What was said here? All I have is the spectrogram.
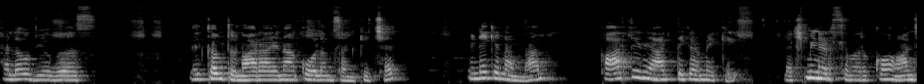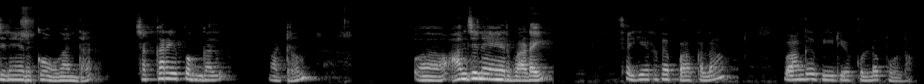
Hello viewers welcome to Narayana kolam sun kitchen இன்றைக்கி நம்ம கார்த்திகை ஞாயிற்றுக்கிழமைக்கு லக்ஷ்மி நரசிம்மருக்கும் ஆஞ்சநேயருக்கும் உகந்த சர்க்கரை பொங்கல் மற்றும் ஆஞ்சநேயர் வடை செய்கிறத பார்க்கலாம். வாங்க வீடியோக்குள்ளே போகலாம்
